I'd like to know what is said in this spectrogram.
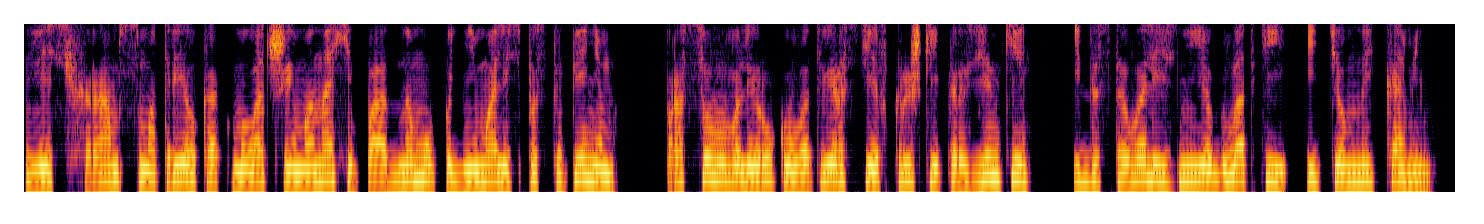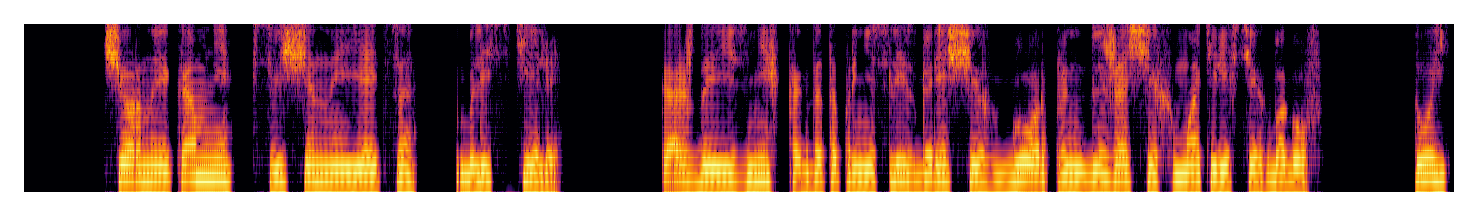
весь храм смотрел, как младшие монахи по одному поднимались по ступеням, просовывали руку в отверстие в крышке корзинки и доставали из нее гладкий и темный камень. Черные камни, священные яйца, блестели. Каждая из них когда-то принесли с горящих гор, принадлежащих матери всех богов. Той,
